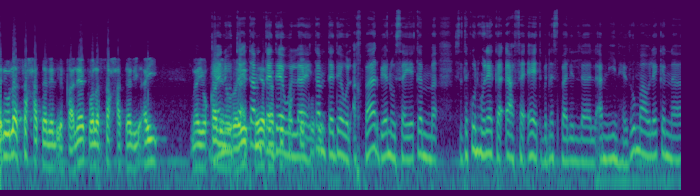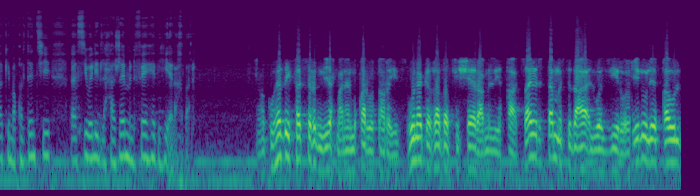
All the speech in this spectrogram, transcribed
أنه لا صحة للإقالات ولا صحة لأي ما يقال يعني الرئيس تم تداول تم تداول أخبار بأنه سيتم ستكون هناك إعفاءات بالنسبة للأمنيين هذوما ولكن كما قلت أنت سي وليد الحجام من فيه هذه هي الاخبار. وهذا يفسر مليح معنى المقاربه بتاع الرئيس، هناك غضب في الشارع من اللقاء. صاير تم استدعاء الوزير وغيره لقول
